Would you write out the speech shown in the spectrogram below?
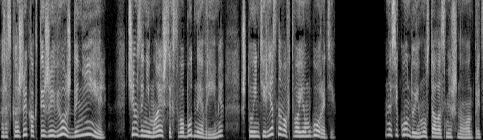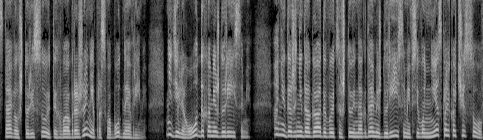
«Расскажи, как ты живешь, Даниэль. Чем занимаешься в свободное время? Что интересного в твоем городе?» На секунду ему стало смешно. Он представил, что рисует их воображение про свободное время. Неделя отдыха между рейсами. Они даже не догадываются, что иногда между рейсами всего несколько часов.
